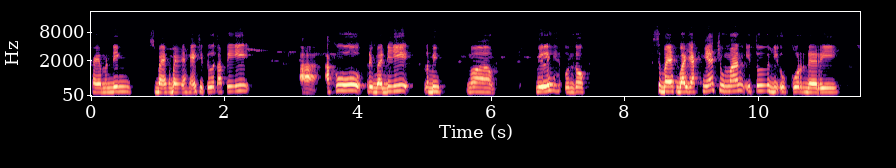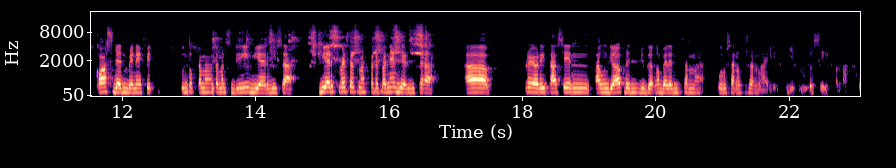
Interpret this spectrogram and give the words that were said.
kayak mending sebanyak-banyaknya gitu tapi uh, aku pribadi lebih memilih untuk sebanyak-banyaknya cuman itu diukur dari cost dan benefit untuk teman-teman sendiri biar bisa biar semester semester depannya biar bisa uh, prioritasin tanggung jawab dan juga ngebalance sama urusan-urusan lain gitu sih kalau aku.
